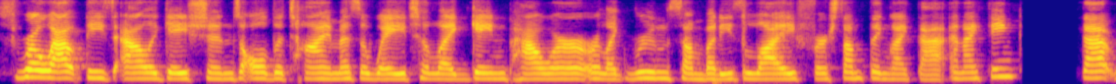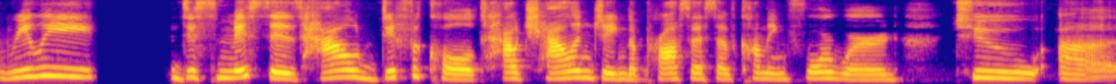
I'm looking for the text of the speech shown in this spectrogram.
throw out these allegations all the time as a way to like gain power or like ruin somebody's life or something like that. And I think that really dismisses how difficult, how challenging the process of coming forward to uh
